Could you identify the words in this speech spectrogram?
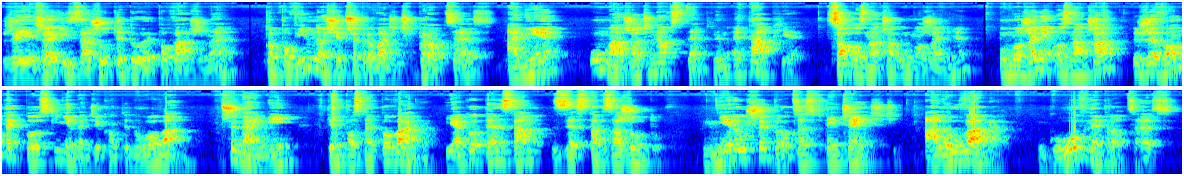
że jeżeli zarzuty były poważne, to powinno się przeprowadzić proces, a nie umarzać na wstępnym etapie. Co oznacza umorzenie? Umorzenie oznacza, że wątek polski nie będzie kontynuowany, przynajmniej w tym postępowaniu, jako ten sam zestaw zarzutów. Nie ruszy proces w tej części. Ale uwaga, główny proces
